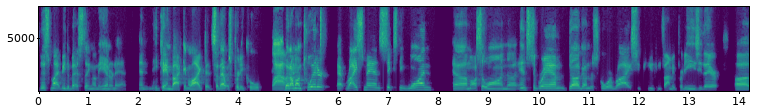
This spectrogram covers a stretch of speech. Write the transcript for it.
"This might be the best thing on the internet," and he came back and liked it. So that was pretty cool. Wow! But I'm on Twitter at Riceman61. Uh, I'm also on uh, Instagram, Doug underscore Rice. You, you, can find me pretty easy there. Uh,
